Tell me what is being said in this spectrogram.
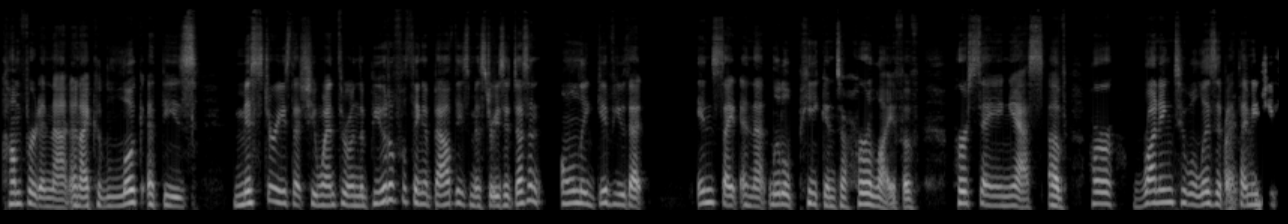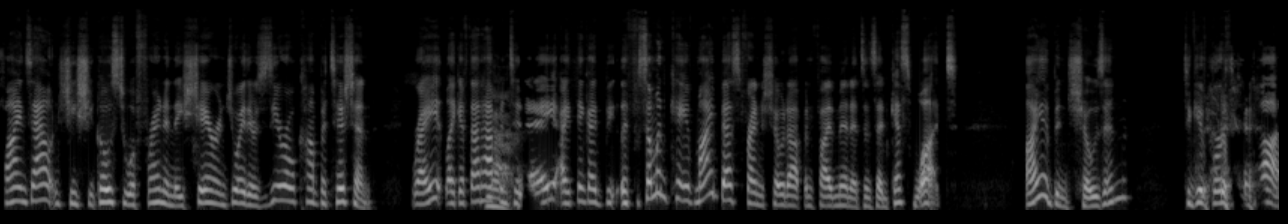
comfort in that and i could look at these mysteries that she went through and the beautiful thing about these mysteries it doesn't only give you that insight and that little peek into her life of her saying yes of her running to elizabeth. Right. i mean she finds out and she she goes to a friend and they share and joy. There's zero competition right? Like if that happened today i think i'd be if someone came if my best friend showed up in five minutes and said guess what? I have been chosen to give birth to god.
